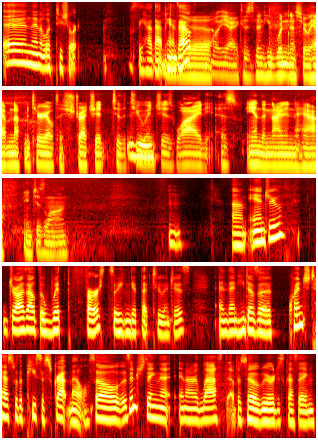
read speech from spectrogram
and then it looked too short. We'll see how that pans out. Yeah. Well, yeah, because then he wouldn't necessarily have enough material to stretch it to the 2 inches wide as and the nine and a half inches long. Um, Andrew draws out the width first so he can get that two inches. And then he does a quench test with a piece of scrap metal. So it was interesting that in our last episode we were discussing,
